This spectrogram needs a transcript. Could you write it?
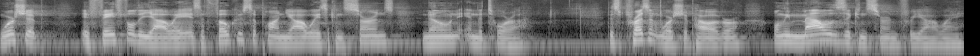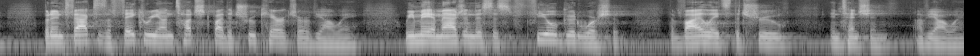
Worship, if faithful to Yahweh, is a focus upon Yahweh's concerns known in the Torah. This present worship, however, only mouths a concern for Yahweh, but in fact is a fakery untouched by the true character of Yahweh. We may imagine this as feel good worship that violates the true intention of Yahweh.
